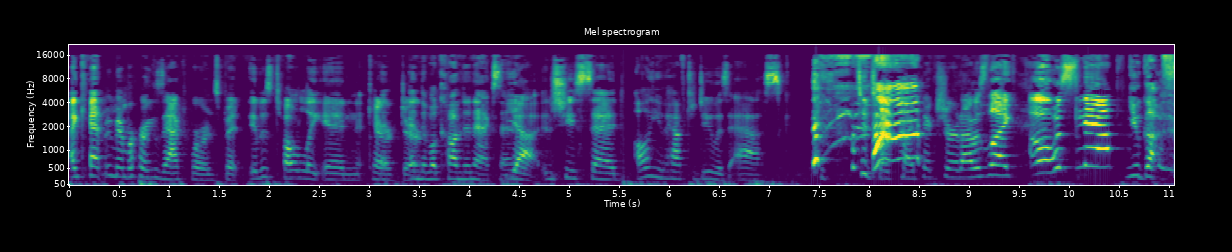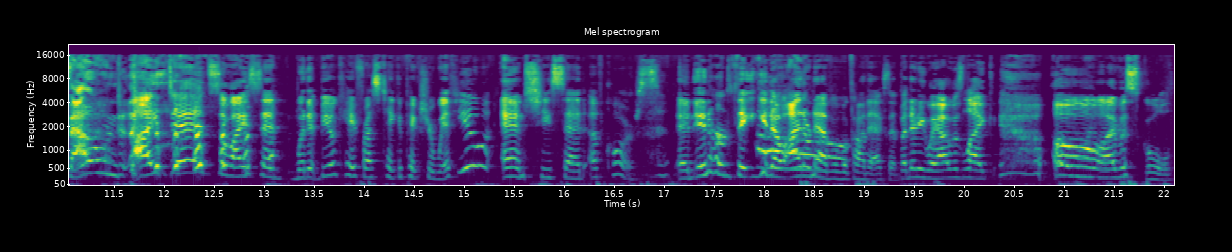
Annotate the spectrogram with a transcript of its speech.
i can't remember her exact words but it was totally in character in the Wakandan accent. yeah and she said all you have to do is ask to take my picture and i was like oh snap You got found. I did. So I said, "Would it be okay for us to take a picture with you?" And she said, "Of course." And in her thing, you know, I don't have a oh. Wakanda accent, but anyway, I was like, "Oh, oh I was schooled."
